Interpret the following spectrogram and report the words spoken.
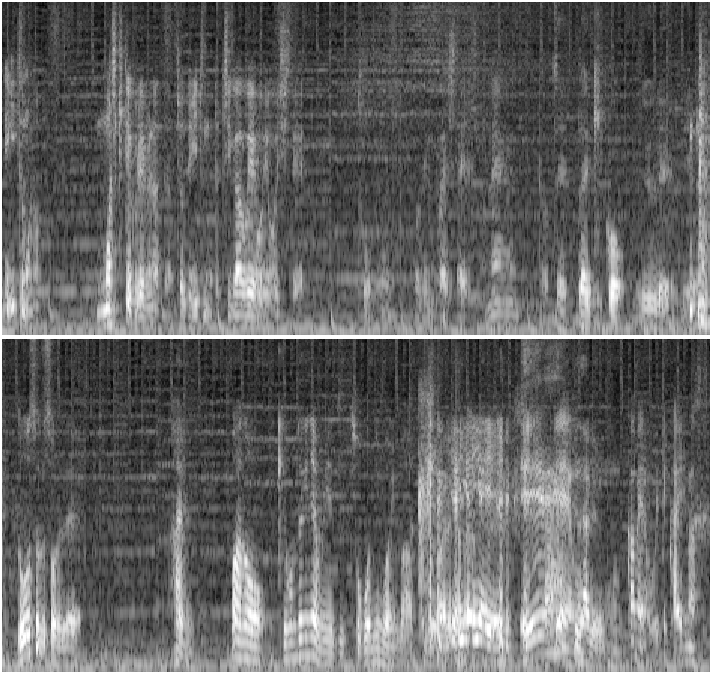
でいつものもし来てくれるんだったらちょっといつもと違う絵を用意してそうね。お出迎えしたいですよね。絶対聞こう。幽霊見えるどうする？それで。はいまああの基本的には見えてそこにも今言われいやたらいやいやいや。いやえいやいやー？ってなるカメラ置いて帰ります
